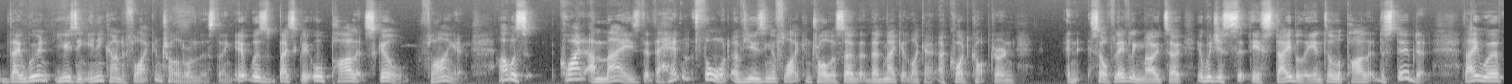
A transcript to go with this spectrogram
they weren't using any kind of flight controller on this thing. It was basically all pilot skill flying it. I was quite amazed that they hadn't thought of using a flight controller so that they'd make it like a, a quadcopter and in self-leveling mode, so it would just sit there stably until the pilot disturbed it. They were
